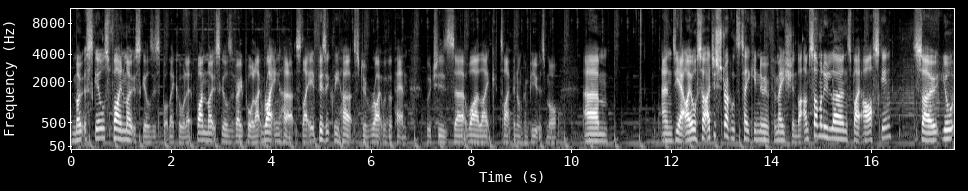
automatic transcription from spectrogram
motor skills. Fine motor skills is what they call it. Fine motor skills are very poor. Like writing hurts. Like it physically hurts to write with a pen, which is uh, why I like typing on computers more. Um, and yeah, I also I just struggle to take in new information. Like I'm someone who learns by asking. So you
